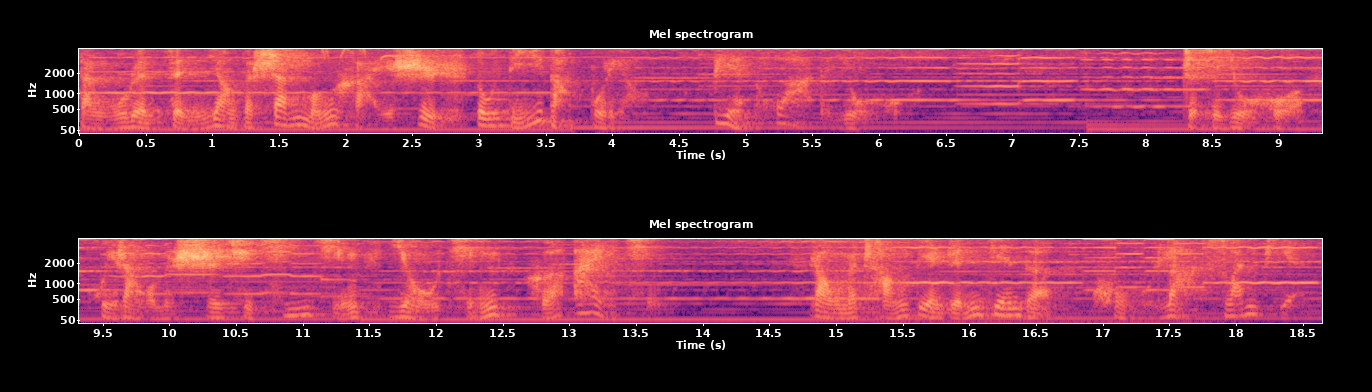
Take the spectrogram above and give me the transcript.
但无论怎样的山盟海誓，都抵挡不了变化的诱惑。这些诱惑。会让我们失去亲情、友情和爱情，让我们尝遍人间的苦辣酸甜。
